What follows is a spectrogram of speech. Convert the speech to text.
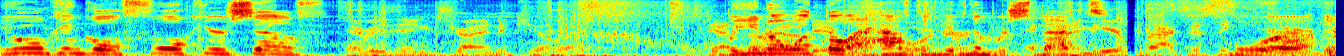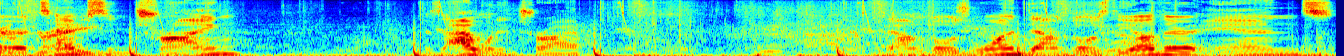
You can go fuck yourself. Everything's trying to kill us. But you know what though? I have to give them respect I'm here practicing for their attempts in trying. Because I wouldn't try. Down goes one, down goes the other, and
